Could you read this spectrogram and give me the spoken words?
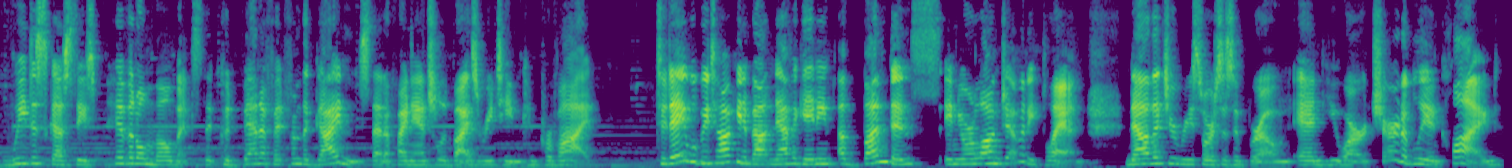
we discuss these pivotal moments that could benefit from the guidance that a financial advisory team can provide. Today, we'll be talking about navigating abundance in your longevity plan. Now that your resources have grown and you are charitably inclined,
